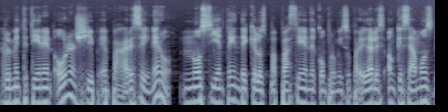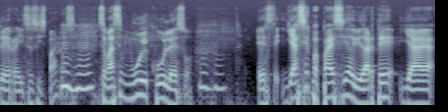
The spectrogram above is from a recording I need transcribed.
realmente tienen ownership en pagar ese dinero. No sienten de que los papás tienen el compromiso para ayudarles, aunque seamos de raíces hispanas. Se me hace muy cool eso. Este, ya si el papá decide ayudarte, ya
